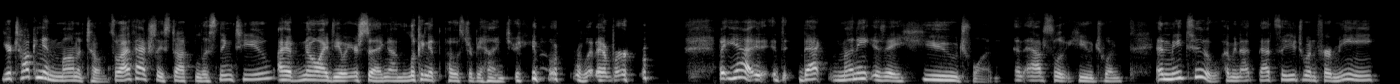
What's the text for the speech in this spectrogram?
you're talking in monotone. So I've actually stopped listening to you. I have no idea what you're saying. I'm looking at the poster behind you, you know, or whatever. but yeah, it, it, that money is a huge one, an absolute huge one. And me too. I mean, that, that's a huge one for me.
